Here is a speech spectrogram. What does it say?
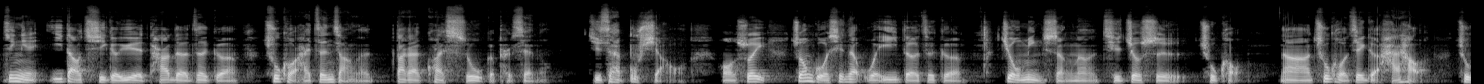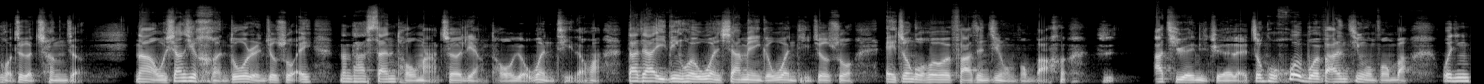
今年一到七个月它的这个出口还增长了大概快十五个 percent 哦，其实还不小哦哦，所以中国现在唯一的这个救命绳呢，其实就是出口。那出口这个还好。出口这个撑着，那我相信很多人就说：“哎，那他三头马车两头有问题的话，大家一定会问下面一个问题，就是说：哎，中国会不会发生金融风暴？是 阿奇源，你觉得嘞？中国会不会发生金融风暴？我已经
